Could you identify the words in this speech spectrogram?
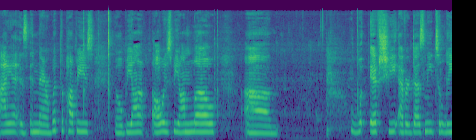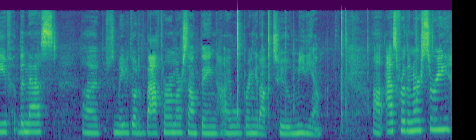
Eya is in there with the puppies, it will be on always be on low. Um, if she ever does need to leave the nest, uh, maybe go to the bathroom or something, I will bring it up to medium. Uh, as for the nursery,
